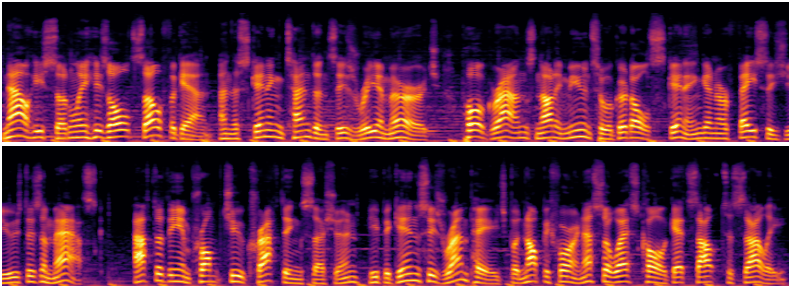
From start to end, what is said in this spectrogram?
Now he's suddenly his old self again, and the skinning tendencies re-emerge. Poor Gran's not immune to a good old skinning and her face is used as a mask. After the impromptu crafting session, he begins his rampage, but not before an SOS call gets out to Sally.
